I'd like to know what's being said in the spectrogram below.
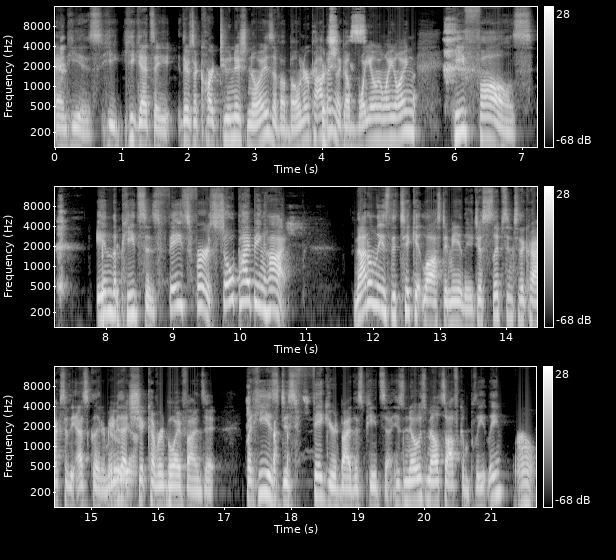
and he is he he gets a there's a cartoonish noise of a boner popping like a boing boing boing. He falls in the pizzas face first, so piping hot. Not only is the ticket lost immediately, it just slips into the cracks of the escalator. Maybe Oh, that yeah. shit covered boy finds it, but he is disfigured by this pizza. His nose melts off completely, Wow.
